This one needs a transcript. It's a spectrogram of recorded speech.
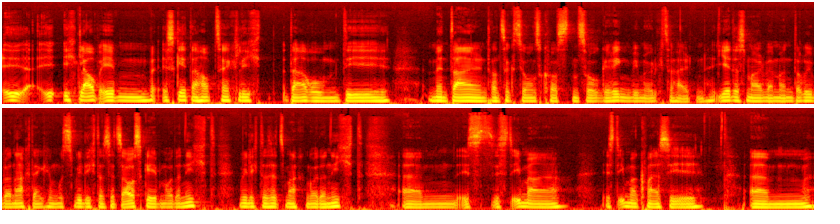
ich glaube eben, es geht da hauptsächlich darum, die mentalen Transaktionskosten so gering wie möglich zu halten. Jedes Mal, wenn man darüber nachdenken muss, will ich das jetzt ausgeben oder nicht, will ich das jetzt machen oder nicht, ähm, ist, ist immer ist immer quasi ähm,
